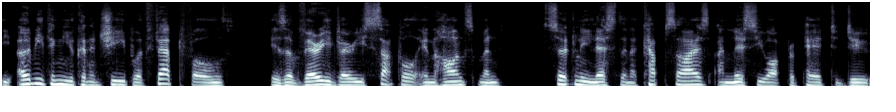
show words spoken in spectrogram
The only thing you can achieve with fat fills is a very, very subtle enhancement, certainly less than a cup size, unless you are prepared to do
